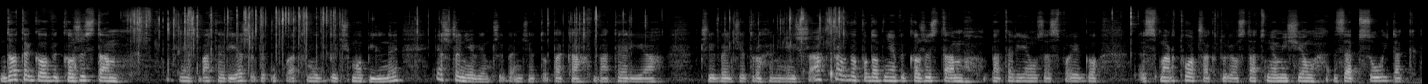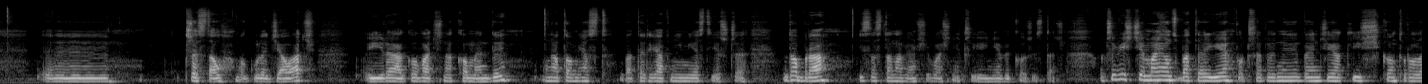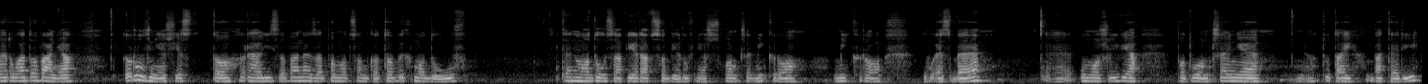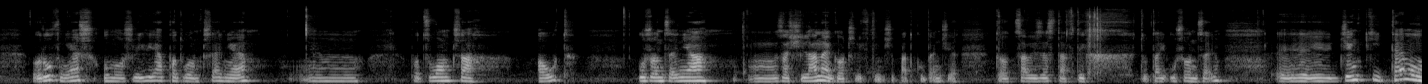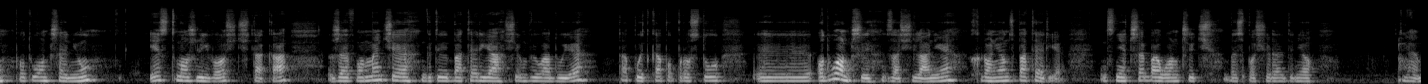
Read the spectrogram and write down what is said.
Do tego wykorzystam również baterię, żeby układ mógł być mobilny. Jeszcze nie wiem, czy będzie to taka bateria, czy będzie trochę mniejsza. Prawdopodobnie wykorzystam baterię ze swojego smartwatcha, który ostatnio mi się zepsuł i tak yy, przestał w ogóle działać i reagować na komendy. Natomiast bateria w nim jest jeszcze dobra i zastanawiam się właśnie, czy jej nie wykorzystać. Oczywiście, mając baterię, potrzebny będzie jakiś kontroler ładowania. Również jest to realizowane za pomocą gotowych modułów. Ten moduł zawiera w sobie również złącze mikro, mikro USB. e, Umożliwia podłączenie e, tutaj baterii. Również umożliwia podłączenie e, podzłącza OUT urządzenia mm, zasilanego, czyli w tym przypadku będzie to cały zestaw tych tutaj urządzeń. Yy, Dzięki temu podłączeniu jest możliwość taka, że w momencie, gdy bateria się wyładuje, ta płytka po prostu yy, odłączy zasilanie, chroniąc baterię. Więc nie trzeba łączyć bezpośrednio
